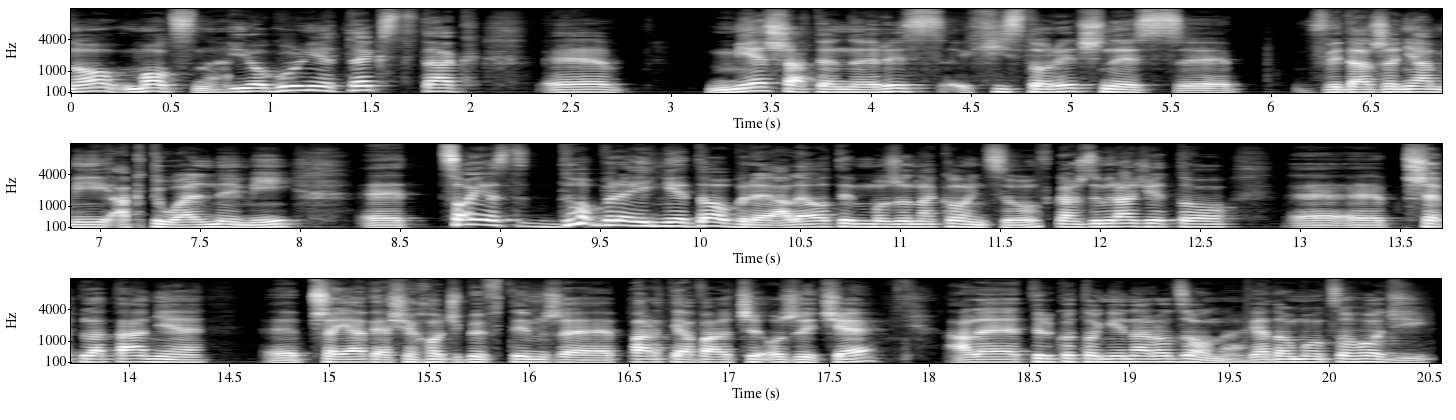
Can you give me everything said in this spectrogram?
No, mocne. I ogólnie tekst tak e, miesza ten rys historyczny z e, wydarzeniami aktualnymi, e, co jest dobre i niedobre, ale o tym może na końcu. W każdym razie to e, przeplatanie przejawia się choćby w tym, że partia walczy o życie, ale tylko to nienarodzone. Wiadomo o co chodzi.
